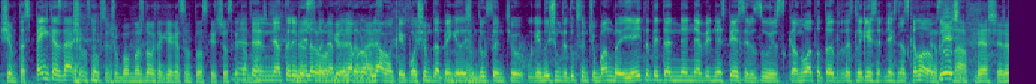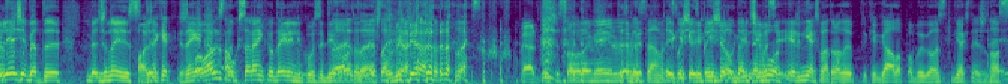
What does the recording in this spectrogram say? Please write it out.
150 tūkstančių buvo maždaug, ten kiek atsimtų tuos skaičius, kad Ne, ten ten mums neturi bilieto, ne, ne problema, kai po 150 tūkstančių, kai 200 tūkstančių bando įeiti, tai ten ne, ne, nespėsi visų išskanuoti, tai tais laikais net niekas neskanuoja. Jas- Plėšė. plėšė. Plėšė, bet, bet žinai, jis... O žinai, kiek, žinai, pavargsta. auksarankių dailininkų užsidirbo tada iš bilietų. tenais. Perplėšė savo ramiai ir Taip, viskas. ten, Tais laikais nebuvo. ir niekas, man atrodo, iki galo pabaigos niekas nežinos,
